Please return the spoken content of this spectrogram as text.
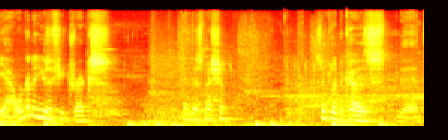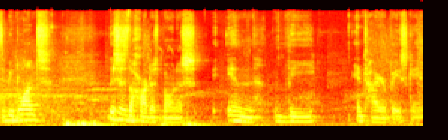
Yeah, we're going to use a few tricks in this mission. Simply because, uh, to be blunt, this is the hardest bonus in the entire base game.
